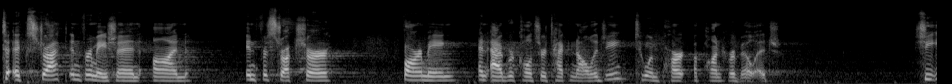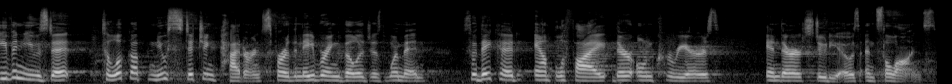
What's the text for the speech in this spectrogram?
to extract information on infrastructure, farming, and agriculture technology to impart upon her village. She even used it to look up new stitching patterns for the neighboring village's women so they could amplify their own careers in their studios and salons.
